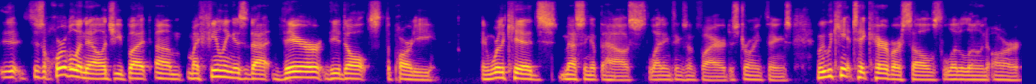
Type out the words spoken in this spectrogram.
this is a horrible analogy, but um, my feeling is that they're the adults, the party, and we're the kids messing up the house, lighting things on fire, destroying things. I mean, we can't take care of ourselves, let alone our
